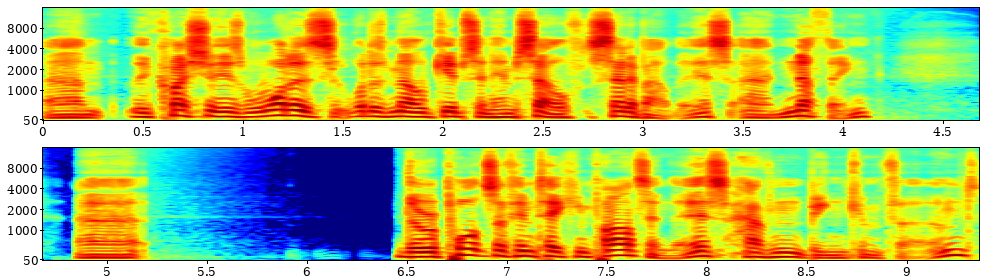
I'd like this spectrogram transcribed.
um, the question is, well, what has what has Mel Gibson himself said about this? Uh, nothing. Uh, the reports of him taking part in this haven't been confirmed.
